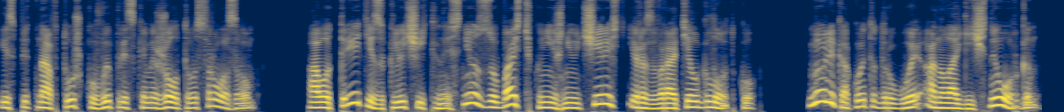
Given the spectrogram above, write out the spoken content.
испятнав тушку выплесками желтого с розовым, А вот третий, заключительный, снес зубастику нижнюю челюсть и разворотил глотку. Ну или какой-то другой аналогичный орган.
